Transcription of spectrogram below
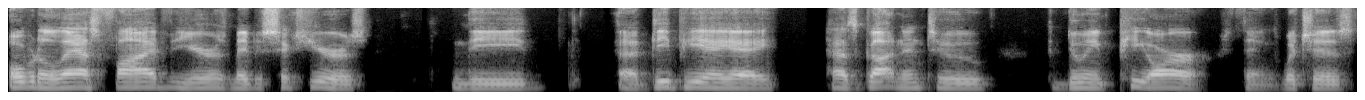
over the last five years, maybe six years, the uh, DPAA has gotten into doing PR things, which is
